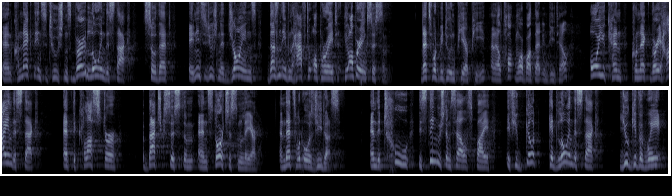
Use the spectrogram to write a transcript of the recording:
and connect the institutions very low in the stack so that an institution that joins doesn't even have to operate the operating system. That's what we do in PRP, and I'll talk more about that in detail. Or you can connect very high in the stack at the cluster batch system and storage system layer, and that's what OSG does. And the two distinguish themselves by, if you get low in the stack, you give away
